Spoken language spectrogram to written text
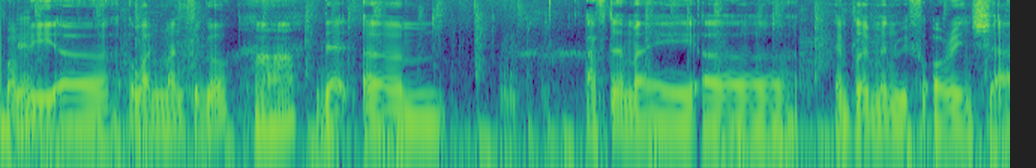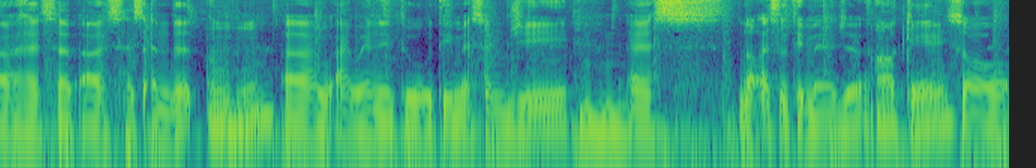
probably uh, one month ago. Aha. That um, after my uh, employment with Orange uh, has uh, has ended, Mm-hmm. uh, I went into team SMG as not as a team manager. Okay. So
